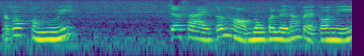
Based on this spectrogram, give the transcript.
แล้วก็ของนุ้ยจะใส่ต้นหอมลงไปเลยตั้งแต่ตอนนี้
